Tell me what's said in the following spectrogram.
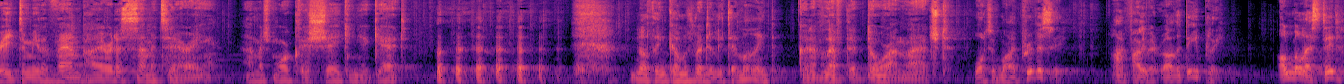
agreed to meet a vampire at a cemetery. How much more cliche can you get? Nothing comes readily to mind. Could have left the door unlatched. What of my privacy? I value it rather deeply. Unmolested,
